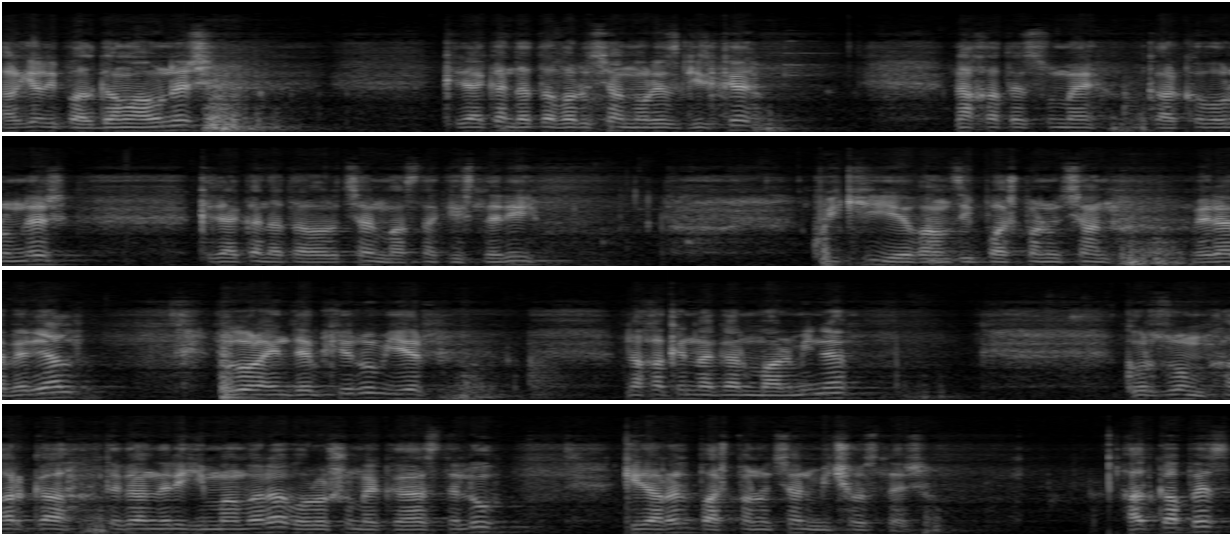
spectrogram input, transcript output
Հարգելի падգամավորներ, քրեական դատավարության օրենսգիրքը նախատեսում է կարգավորումներ քրեական դատավարության մասնակիցների քույքի եւ անձի պաշտպանության վերաբերյալ բոլոր այն դեպքերում, երբ նախաքննական մարմինը գործում արկա տվյալների հիման վրա որոշում է կայացնելու կիրառել պաշտպանության միջոցներ։ Հատկապես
